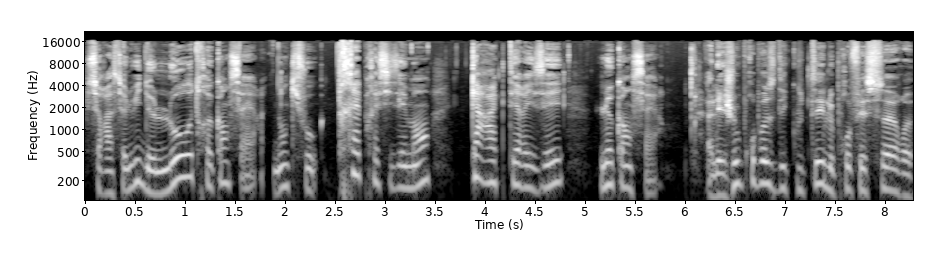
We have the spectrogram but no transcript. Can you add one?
sera celui de l'autre cancer. Donc il faut très précisément caractériser le cancer. Allez, je vous propose d'écouter le professeur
